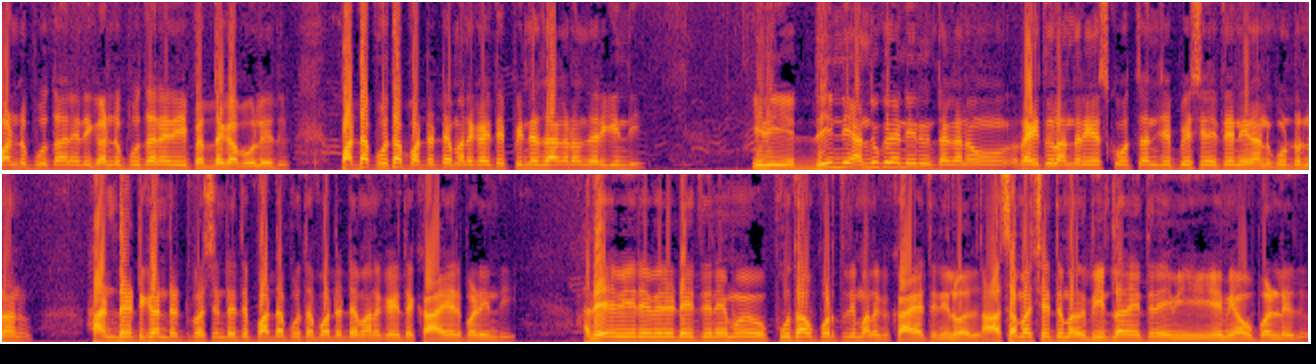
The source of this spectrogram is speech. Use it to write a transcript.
పండు పూత అనేది గండు పూత అనేది పెద్దగా పోలేదు. పడ్డ పూత పడ్డట్టే మనకైతే పిందె జాగడం జరిగింది. ఇది దీన్ని అందుకనే నేను ఇంతగానో రైతులందరూ వేసుకోవచ్చు అని చెప్పేసి అయితే నేను అనుకుంటున్నాను. హండ్రెడ్కి హండ్రెడ్ పర్సెంట్ అయితే పడ్డ పూత పడ్డట్టే మనకైతే కాయ ఏర్పడింది. అదే వేరే వేరేటి అయితేనేమో పూత అవపడుతుంది మనకు కాయ అయితే నిలవదు. ఆ సమస్య అయితే మనకు దీంట్లో అయితే ఏమి ఏమీ అవపడలేదు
